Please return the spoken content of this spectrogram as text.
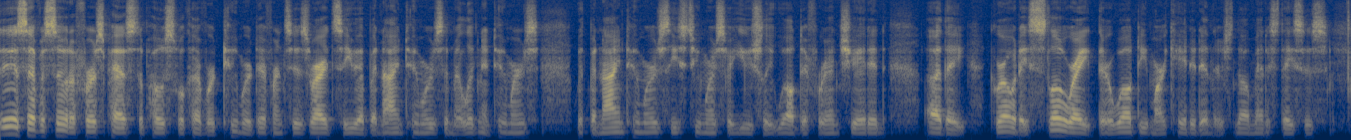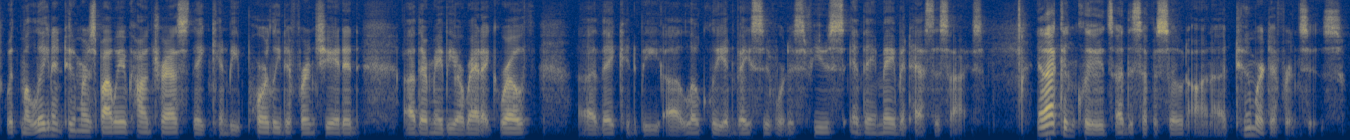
This episode of First Past the Post will cover tumor differences, right? So you have benign tumors and malignant tumors. With benign tumors, these tumors are usually well differentiated. Uh, they grow at a slow rate, they're well demarcated, and there's no metastasis. With malignant tumors, by way of contrast, they can be poorly differentiated. Uh, there may be erratic growth. Uh, they could be uh, locally invasive or diffuse, and they may metastasize. And that concludes uh, this episode on uh, tumor differences.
